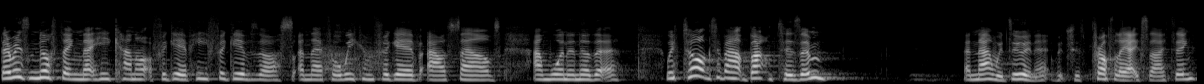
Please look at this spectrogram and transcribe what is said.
There is nothing that He cannot forgive. He forgives us, and therefore we can forgive ourselves and one another. We've talked about baptism, and now we're doing it, which is properly exciting.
